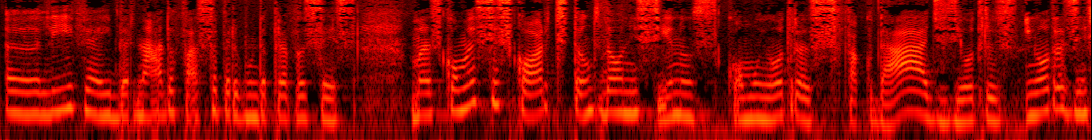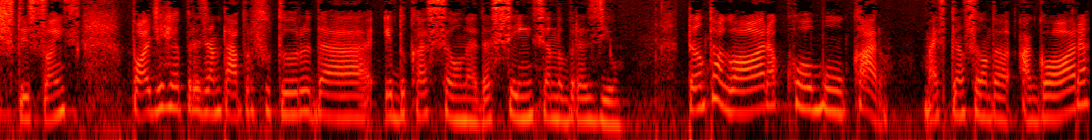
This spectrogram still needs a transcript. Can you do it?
Uh, Lívia e Bernardo, faço essa pergunta para vocês. Mas como esses cortes, tanto da Unicinos como em outras faculdades e outros, em outras instituições, pode representar para o futuro da educação, né, da ciência no Brasil? Tanto agora como, claro, mais pensando agora,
